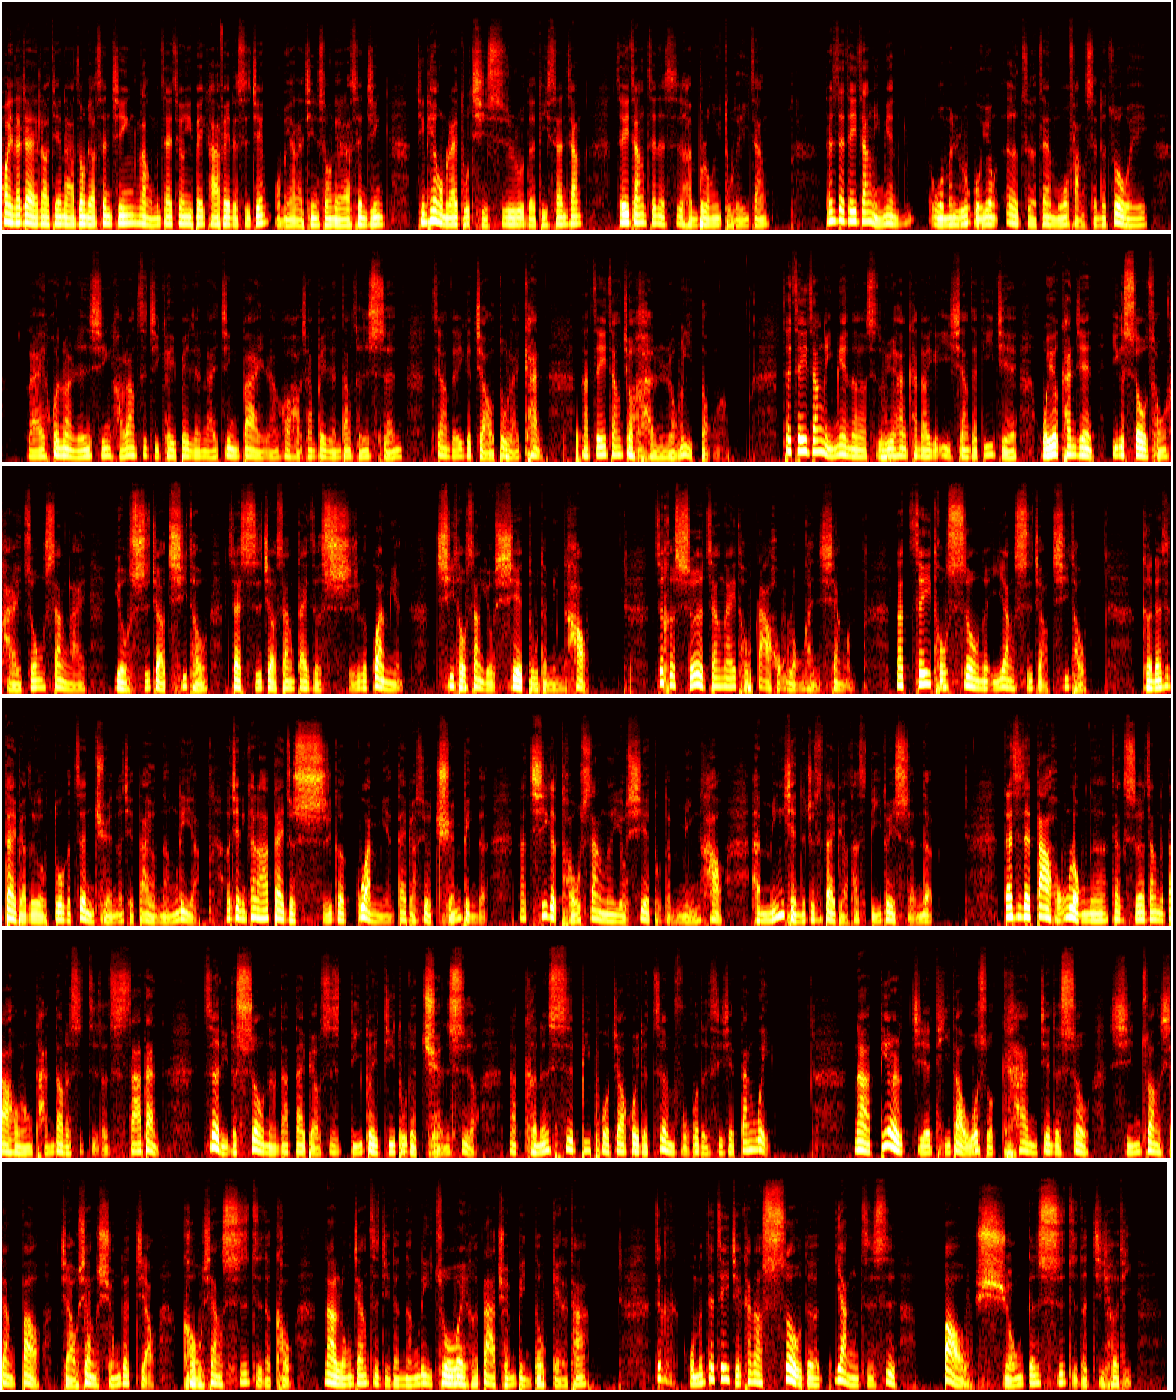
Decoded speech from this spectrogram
欢迎大家来到今天的阿忠聊圣经。让我们再次用一杯咖啡的时间，我们要来轻松聊聊圣经。今天我们来读启示录的第三章，这一章真的是很不容易读的一章。但是在这一章里面，我们如果用二者在模仿神的作为来混乱人心，好让自己可以被人来敬拜，然后好像被人当成神这样的一个角度来看，那这一章就很容易懂啊。在这一章里面呢，使徒约翰看到一个异象，在第一节，我又看见一个兽从海中上来，有十角七头，在十角上带着十个冠冕，七头上有亵渎的名号。这和十二章那一头大红龙很像哦。那这一头兽呢，一样十角七头。可能是代表着有多个政权，而且大有能力啊！而且你看到他带着十个冠冕，代表是有权柄的。那七个头上呢有亵渎的名号，很明显的就是代表他是敌对神的。但是在大红龙呢，在十二章的大红龙谈到的是指的是撒旦，这里的兽呢，它代表是敌对基督的权势哦。那可能是逼迫教会的政府或者是一些单位。那第二节提到，我所看见的兽形状像豹，脚像熊的脚，口像狮子的口。那龙将自己的能力、座位和大权柄都给了他。这个我们在这一节看到兽的样子是豹、熊跟狮子的集合体，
